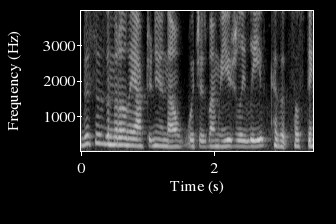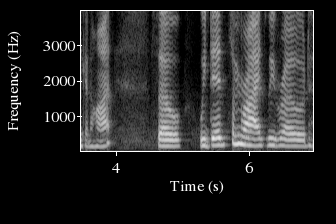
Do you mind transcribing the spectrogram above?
this is the middle of the afternoon, though, which is when we usually leave because it's so stinking hot. So we did some rides. We rode,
